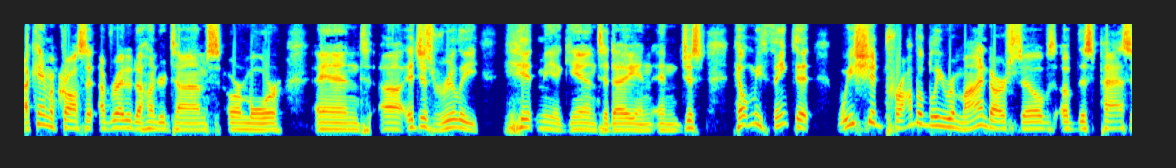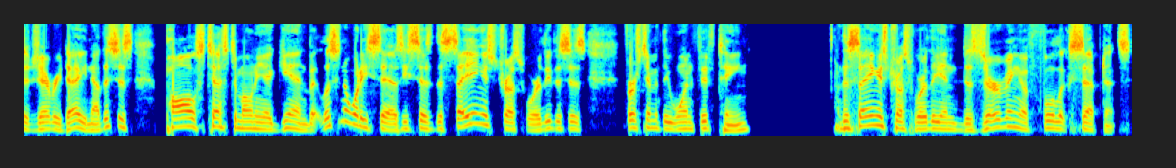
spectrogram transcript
I came across it. I've read it a hundred times or more, and uh, it just really hit me again today and, and just helped me think that we should probably remind ourselves of this passage every day. Now, this is Paul's testimony again, but listen to what he says. He says, the saying is trustworthy. This is First Timothy 1.15. The saying is trustworthy and deserving of full acceptance.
